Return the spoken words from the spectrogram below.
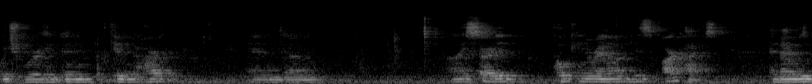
which were, had been given to Harvard. And um, I started poking around his archives. And I was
